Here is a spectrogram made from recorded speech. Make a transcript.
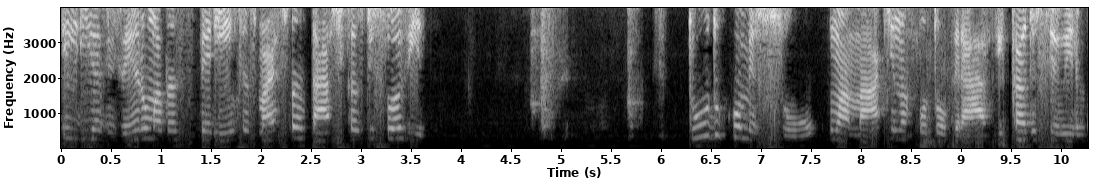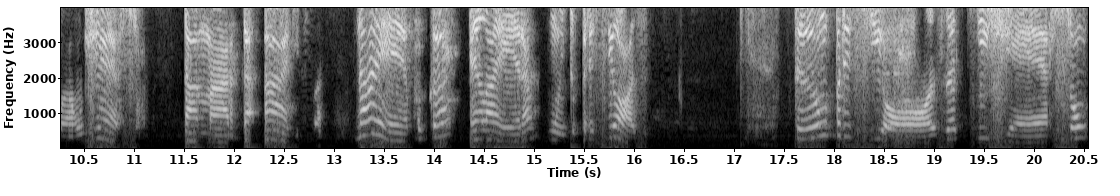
iria viver uma das experiências mais fantásticas de sua vida. Tudo começou com a máquina fotográfica do seu irmão Gerson, da marca Agfa. Na época, ela era muito preciosa. Tão preciosa que Gerson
